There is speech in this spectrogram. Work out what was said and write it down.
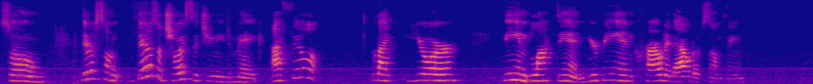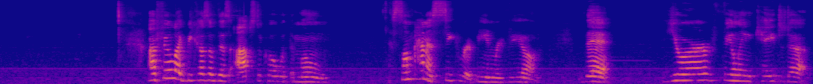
So there's some, there's a choice that you need to make. I feel like you're being blocked in. You're being crowded out of something. I feel like because of this obstacle with the moon, some kind of secret being revealed that you're feeling caged up.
